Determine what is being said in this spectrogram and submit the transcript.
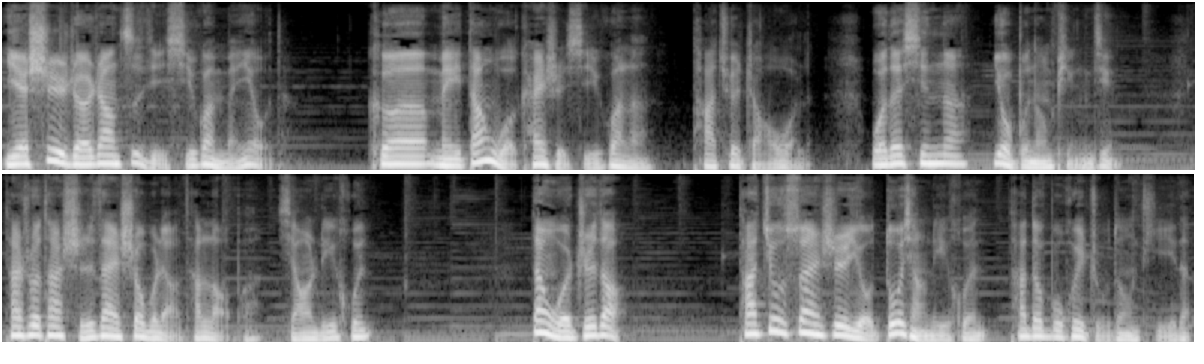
也试着让自己习惯没有的。可每当我开始习惯了，他却找我了，我的心呢又不能平静。他说他实在受不了他老婆，想要离婚。但我知道，他就算是有多想离婚，他都不会主动提的。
